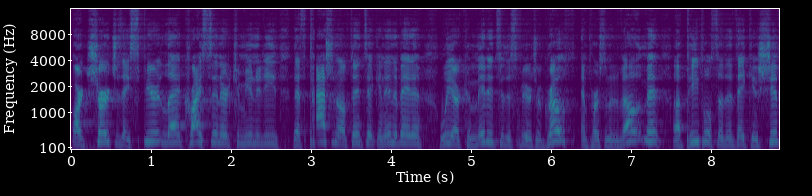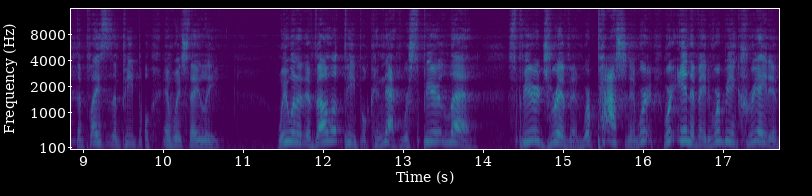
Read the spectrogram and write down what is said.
our church is a spirit led, Christ centered community that's passionate, authentic, and innovative. We are committed to the spiritual growth and personal development of people so that they can shift the places and people in which they lead. We want to develop people, connect. We're spirit led, spirit driven. We're passionate. We're, we're innovative. We're being creative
